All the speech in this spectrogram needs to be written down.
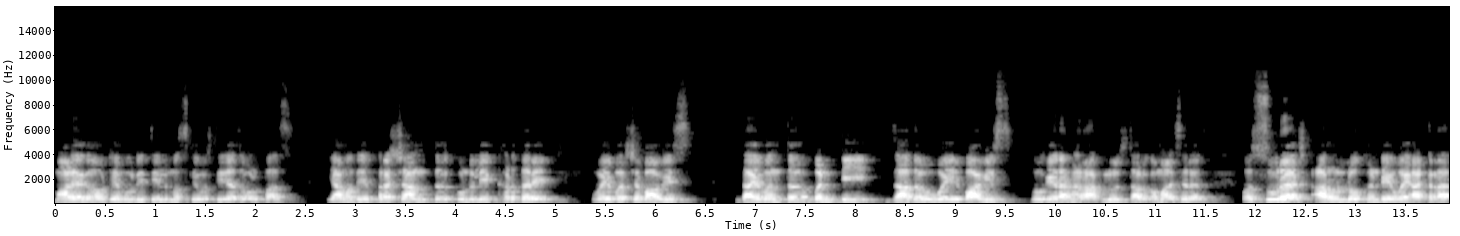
माळेगाव टेंभुनीतील मस्के वस्तीच्या जवळपास. यामध्ये प्रशांत कुंडले खडतरे वय वर्ष बावीस दायवंत बंटी जाधव वय बावीस दोघे राहणार अकलूज तालुका माळशिरस व सूरज अरुण लोखंडे वय अठरा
